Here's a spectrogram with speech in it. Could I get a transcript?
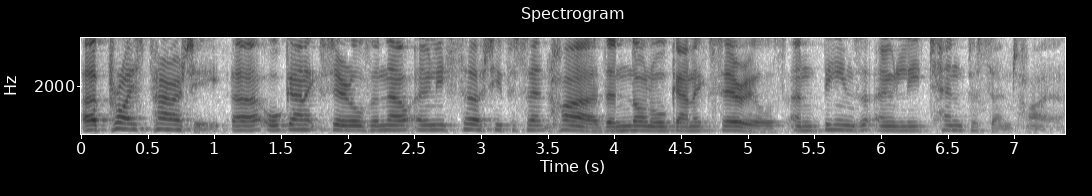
Uh, price parity. Uh, organic cereals are now only 30% higher than non-organic cereals, and beans are only 10% higher.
